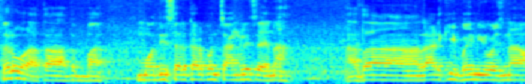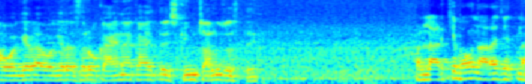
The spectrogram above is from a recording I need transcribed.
सर्व आता आता बा मोदी सरकार पण चांगलीच आहे ना. आता लाडकी बहीण योजना वगैरे वगैरे सर्व काय ना काय ते स्कीम चालूच असते. पण लाडके भाऊ नाराज आहेत ना.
